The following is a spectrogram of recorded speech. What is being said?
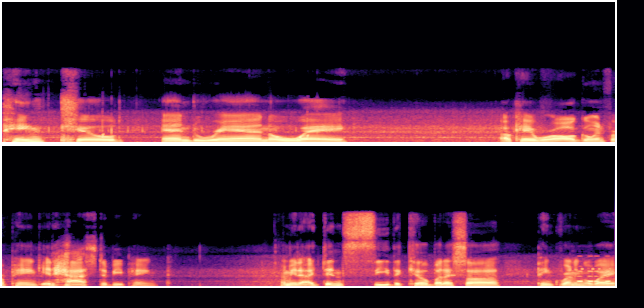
Pink killed and ran away. Okay, we're all going for Pink. It has to be Pink. I mean, I didn't see the kill, but I saw Pink running away.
